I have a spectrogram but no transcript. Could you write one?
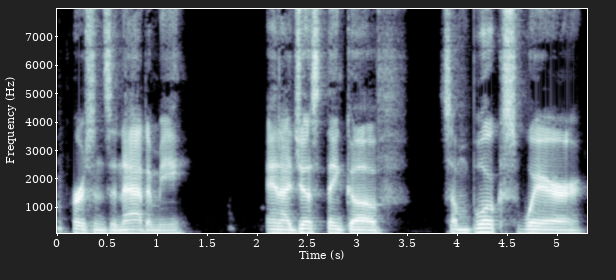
a person's anatomy. And I just think of some books where,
